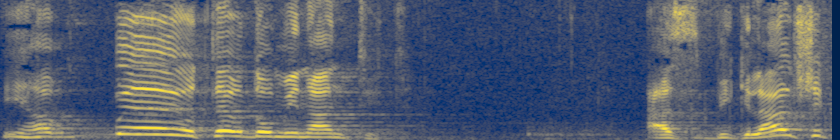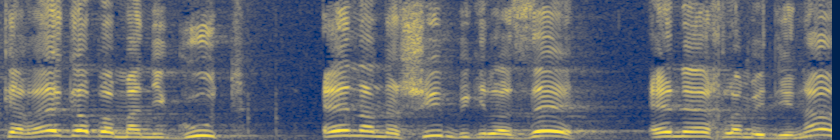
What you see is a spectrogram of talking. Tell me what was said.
היא הרבה יותר דומיננטית. אז בגלל שכרגע במנהיגות אין אנשים בגלל זה אין ערך למדינה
